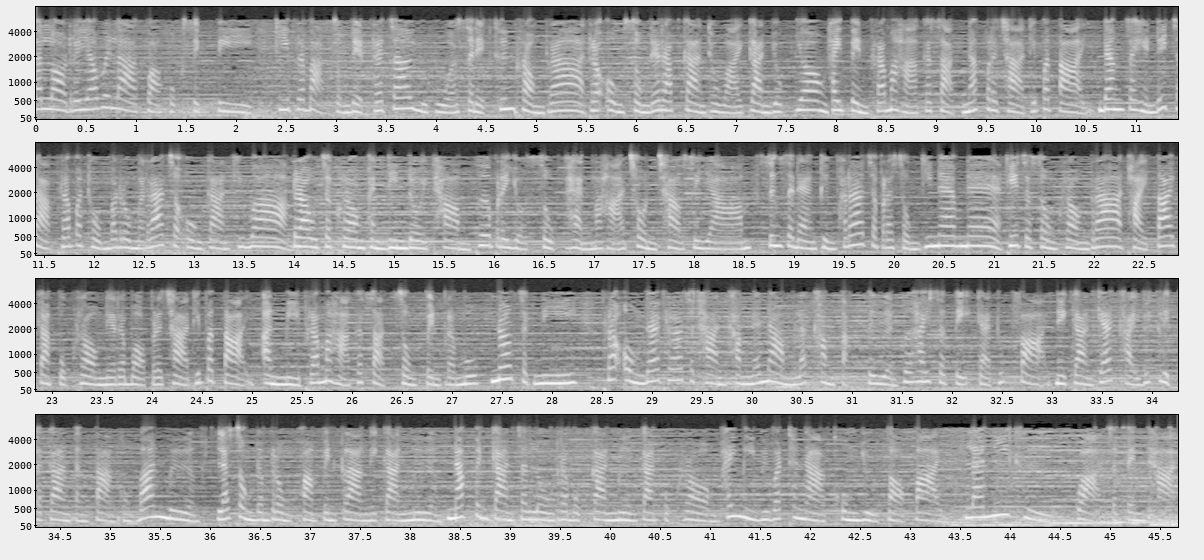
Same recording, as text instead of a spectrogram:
ตลอดระยะเวลากว่า 60 ปี ที่พระบาทสมเด็จพระเจ้าอยู่หัวเสด็จขึ้นครองราชพระองค์ทรงได้รับการถวายการยกย่อง ให้เป็นพระมหากษัตริย์ นักประชาธิปไตย ดังจะเห็นได้จากพระปฐมบรมราชโองการที่ว่า เราจะครองแผ่นดินโดยธรรม เพื่อประโยชน์สุขแห่งมหาชนชาวสยาม ซึ่งแสดงถึงพระราชประสงค์ที่แน่วแน่ที่จะทรงครองราชภายใต้การปกครองในระบอบประชาธิปไตย อันมีพระมหากษัตริย์ทรงเป็นประมุขนอกจากนี้พระองค์ได้พระราชทานคำแนะนำและคำตักเตือนเพื่อให้สติแก่ทุกฝ่ายในการแก้ไขวิกฤตการณ์ต่าง ๆ ของบ้านเมือง และทรงดำรงความเป็นกลางในการเมือง นับเป็นการจะลงระบบการเมืองการปกครอง ให้มีวิวัฒนาคงอยู่ต่อไป และนี่คือกว่าจะเป็นไทย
